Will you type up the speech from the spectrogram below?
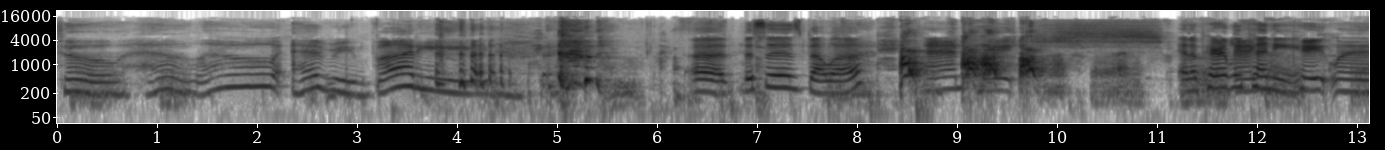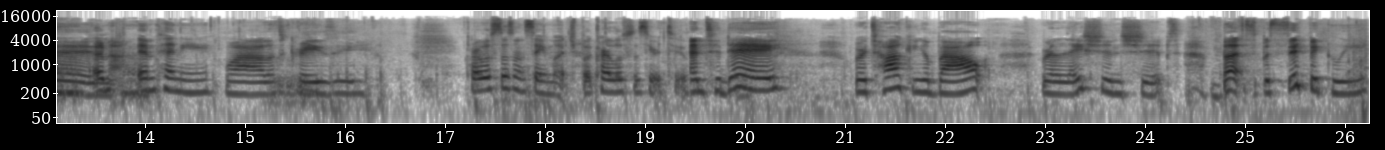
So, hello everybody. Uh, this is Bella and Kate and apparently and Penny Caitlin. and, and Penny. wow, that's crazy. Carlos doesn't say much, but Carlos is here too. And today we're talking about relationships, but specifically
